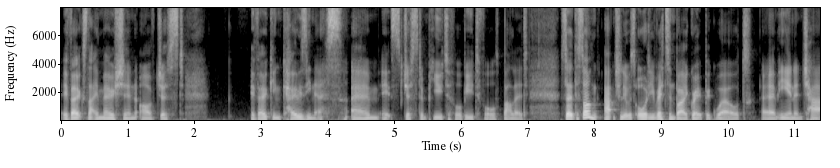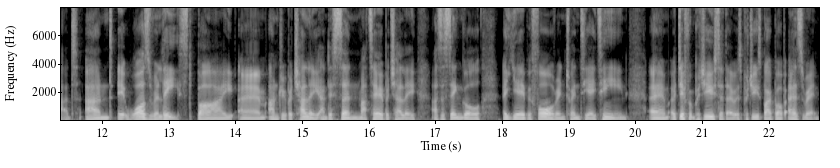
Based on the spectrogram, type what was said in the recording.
evokes that emotion of just evoking coziness. Um, it's just a beautiful, beautiful ballad. So the song actually was already written by a Great Big World, um, Ian and Chad, and it was released by um, Andrea Bocelli and his son Matteo Bocelli as a single a year before in 2018. Um, a different producer though, it was produced by Bob Ezrin,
